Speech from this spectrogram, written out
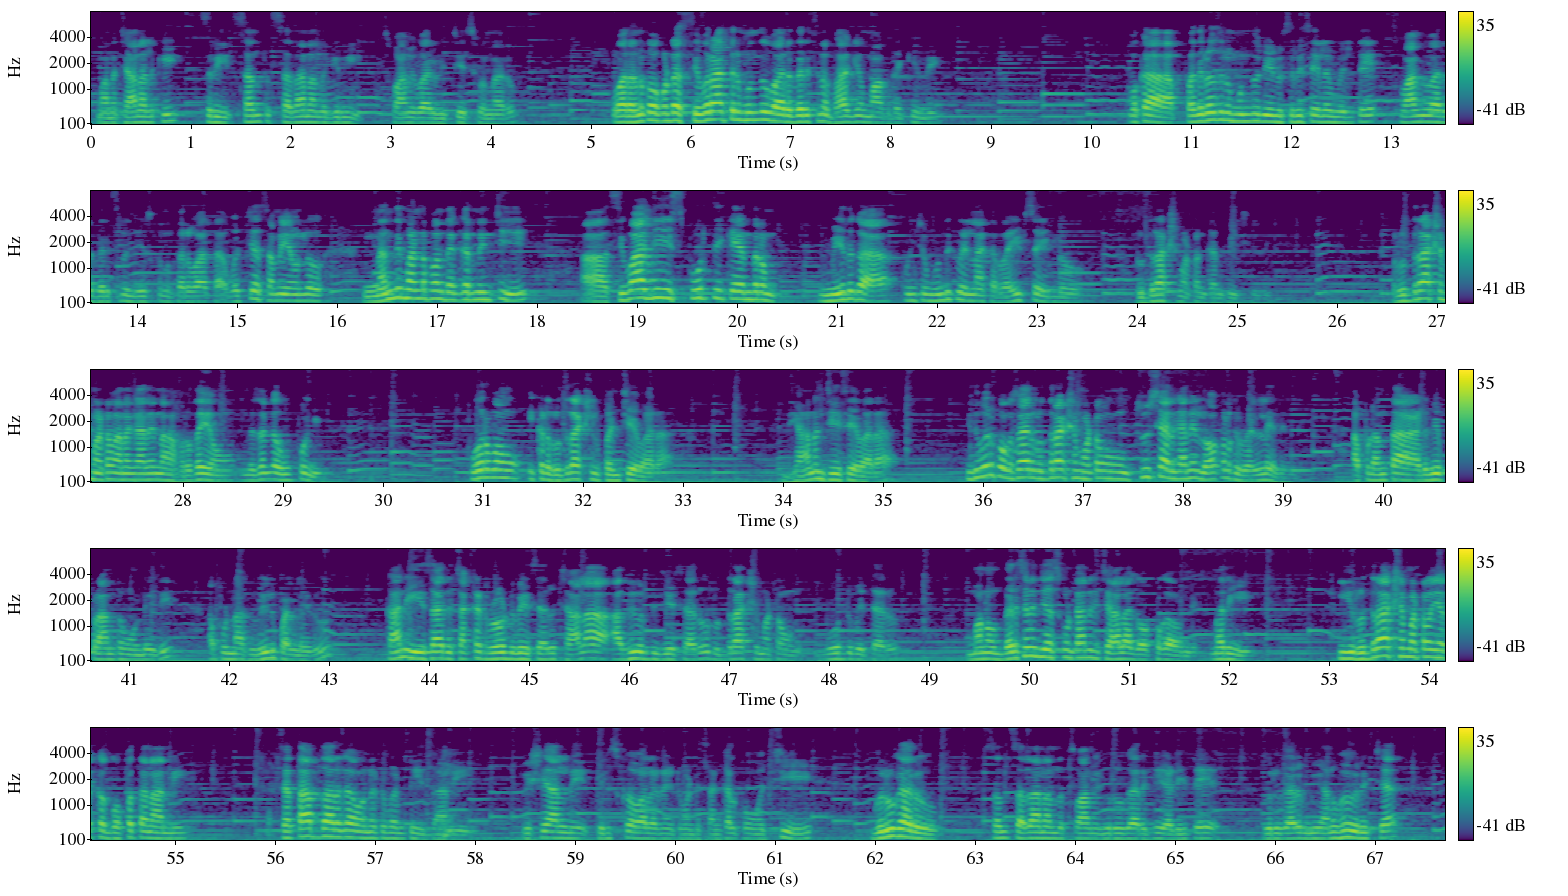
మన ఛానల్కి శ్రీ సంత్ సదానందగిరి స్వామివారు విచ్చేసి ఉన్నారు. వారు అనుకోకుండా శివరాత్రి ముందు వారి దర్శన భాగ్యం మాకు దక్కింది. ఒక పది రోజుల ముందు నేను శ్రీశైలం వెళ్తే స్వామివారి దర్శనం చేసుకున్న తర్వాత వచ్చే సమయంలో నంది మండపం దగ్గర నుంచి శివాజీ స్ఫూర్తి కేంద్రం మీదుగా కొంచెం ముందుకు వెళ్ళినాక రైట్ సైడ్లో రుద్రాక్ష మఠం కనిపించింది. రుద్రాక్ష మఠం అనగానే నా హృదయం నిజంగా ఉప్పొంగింది పూర్వం ఇక్కడ రుద్రాక్షలు పంచేవారా? ధ్యానం చేసేవారా? ఇదివరకు ఒకసారి రుద్రాక్ష మఠం చూశాను కానీ లోపలికి వెళ్ళలేదండి అప్పుడంతా అడవి ప్రాంతం ఉండేది. అప్పుడు నాకు వీలు పడలేదు. కానీ ఈసారి చక్కటి రోడ్డు వేశారు చాలా అభివృద్ధి చేశారు. రుద్రాక్ష మఠం బోర్డు పెట్టారు. మనం దర్శనం చేసుకుంటానికి చాలా గొప్పగా ఉంది. మరి ఈ రుద్రాక్ష మఠం యొక్క గొప్పతనాన్ని శతాబ్దాలుగా ఉన్నటువంటి దాని విషయాల్ని తెలుసుకోవాలనేటువంటి సంకల్పం వచ్చి గురువుగారు సంత్ సదానంద స్వామి గురువుగారికి అడిగితే గురుగారు మీ అనుభవం రీత్యా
